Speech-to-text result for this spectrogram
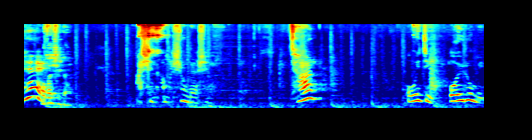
হ্যাঁ। কোথায় সেটা? আসেন আমার সঙ্গে আসেন। স্যার ওই যে ওই রুমে।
